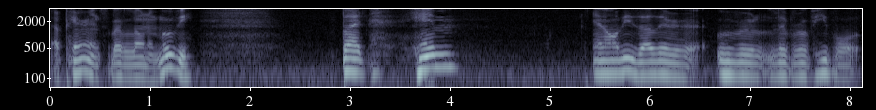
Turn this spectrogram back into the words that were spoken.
appearance, let alone a movie. But him and all these other uber liberal people,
